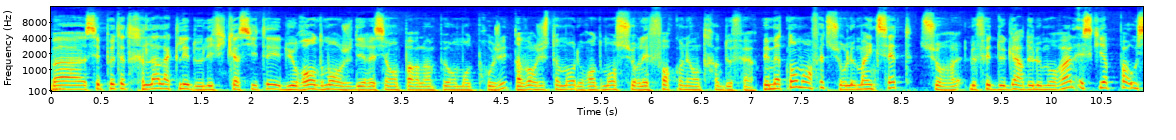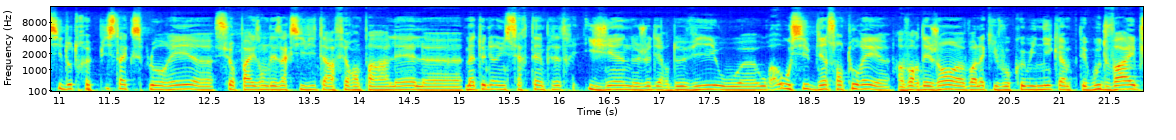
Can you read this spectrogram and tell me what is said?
Bah, c'est peut-être là la clé de l'efficacité et du rendement, je dirais, si on parle un peu en mode projet, d'avoir justement le rendement sur l'effort qu'on est en train de faire. Mais maintenant, moi, en fait, sur le mindset, sur le fait de garder le moral, est-ce qu'il n'y a pas aussi d'autres pistes à explorer euh, sur, par exemple, des activités à faire en parallèle, euh, maintenir une certaine peut-être hygiène, je veux dire, de vie ou, euh, aussi bien s'entourer, avoir des gens, voilà, qui vous communiquent des good vibes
